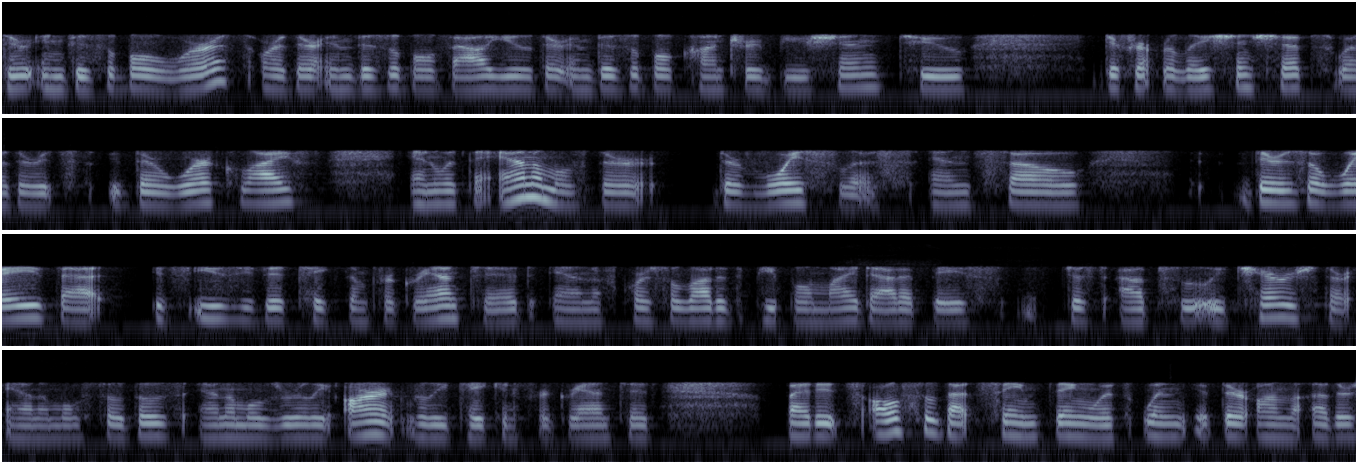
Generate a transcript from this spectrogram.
their invisible worth or their invisible value, their invisible contribution to different relationships, whether it's their work life, and with the animals, they're they're voiceless, and so there's a way that it's easy to take them for granted. And of course, a lot of the people in my database just absolutely cherish their animals, so those animals really aren't really taken for granted. But it's also that same thing with when they're on the other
